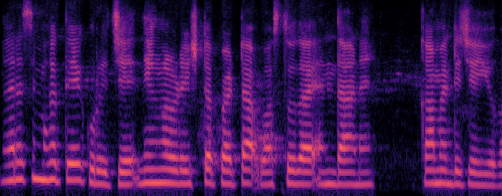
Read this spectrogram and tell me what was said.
നരസിംഹത്തെക്കുറിച്ച് നിങ്ങളുടെ ഇഷ്ടപ്പെട്ട വസ്തുത എന്താണ്? കമന്റ് ചെയ്യുക.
